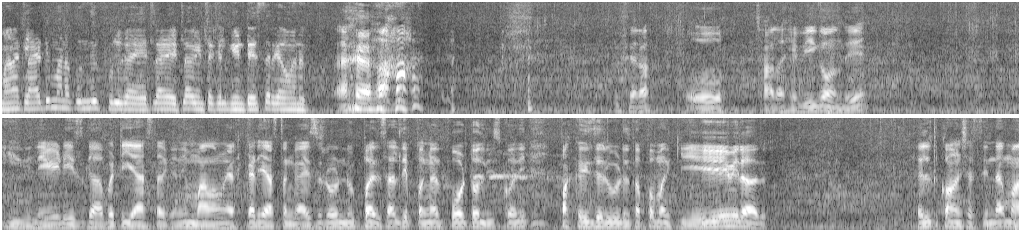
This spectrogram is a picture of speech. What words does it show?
మన క్లారిటీ మనకు ఉంది ఫుల్గా ఎట్లా ఎట్లా ఇంట్లోకి వెళ్ళి గింటేస్తారు కదా మనకు. చూసారా? ఓ చాలా హెవీగా ఉంది. ఇవి లేడీస్ కాబట్టి చేస్తారు కానీ మనం ఎక్కడ చేస్తాం గాయస్ రెండు పదిసార్లు తిప్పం కానీ ఫోటోలు తీసుకొని పక్కకి జరుగుడు తప్ప మనకి ఏమీ రాదు. హెల్త్ కాన్షియస్ ఇందాక మా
